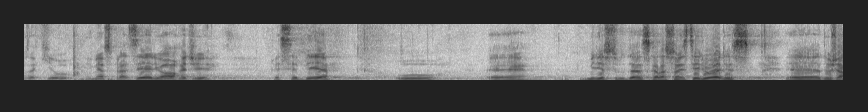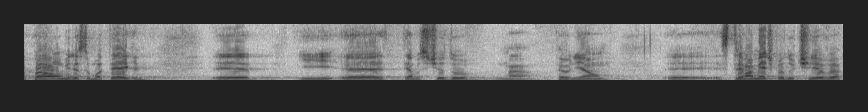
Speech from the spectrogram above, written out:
Temos aqui o imenso prazer e honra de receber o é, ministro das Relações Exteriores é, do Japão, ministro Motegi, é, e é, temos tido uma reunião é, extremamente produtiva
